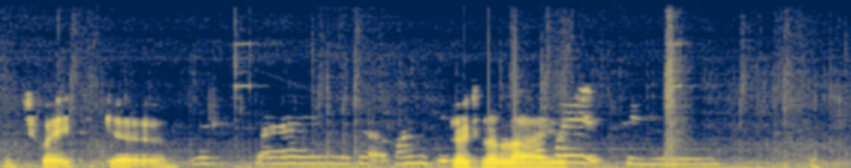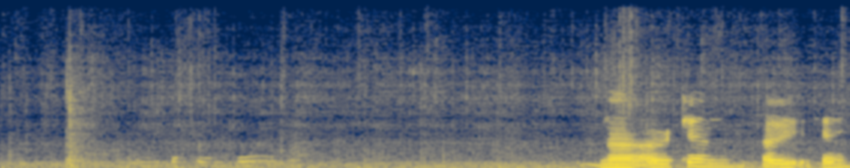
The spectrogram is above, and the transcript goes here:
Which way to go? This way, look at find the Go to the light. way it's to. Different thing. No, I reckon. Oh, okay.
